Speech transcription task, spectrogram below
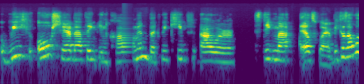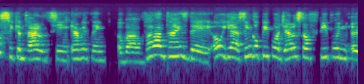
we all share that thing in common, but we keep our stigma elsewhere because I was sick and tired of seeing everything about Valentine's Day. Oh yeah, single people are jealous of people in uh,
